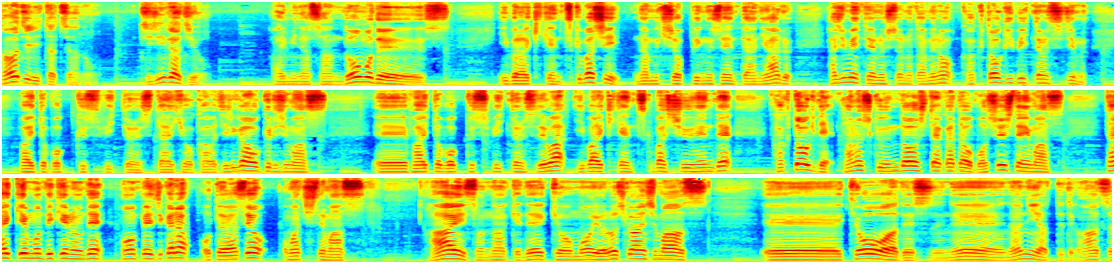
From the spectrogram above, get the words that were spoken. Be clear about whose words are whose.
Speaker 1: 川尻達也のジリラジオ。はい、皆さんどうもです。茨城県つくば市並木ショッピングセンターにある初めての人のための格闘技フィットネスジム、ファイトボックスフィットネス代表川尻がお送りします。えー、ファイトボックスフィットネスでは茨城県つくば市周辺で格闘技で楽しく運動した方を募集しています。体験もできるので、ホームページからお問い合わせをお待ちしてます。はい、そんなわけで今日もよろしくお願いします。えー、今日はですね、何やってたかなって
